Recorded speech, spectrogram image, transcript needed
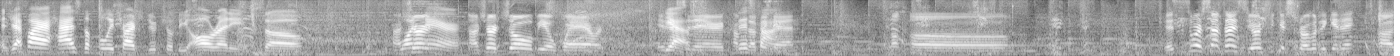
And Jetfire has the fully charged neutral B already, so I'm One sure, there. I'm sure Joe will be aware if Yeah, this scenario comes this up time. again. Uh-oh. This is where sometimes Yoshi can struggle to get a uh,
